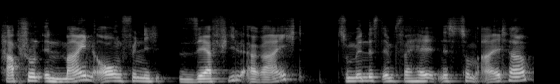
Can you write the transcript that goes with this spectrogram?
habe schon in meinen Augen, finde ich, sehr viel erreicht, zumindest im Verhältnis zum Alter.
